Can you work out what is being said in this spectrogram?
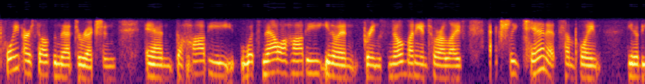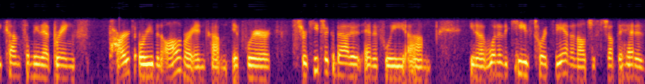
point ourselves in that direction and the hobby what's now a hobby you know and brings no money into our life actually can at some point you know become something that brings part or even all of our income if we're strategic about it and if we um you know one of the keys towards the end and I'll just jump ahead is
